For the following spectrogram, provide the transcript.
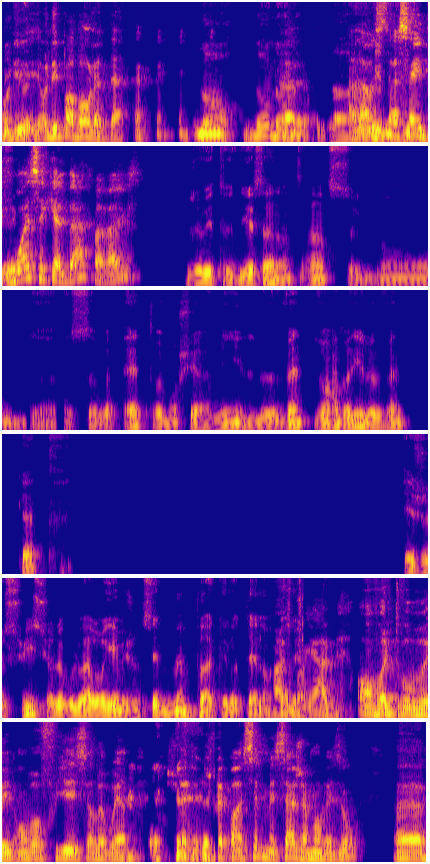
Ah non, on n'est on n'est pas bon là-dedans. Non, non, non. Euh, non. Alors, oui, je dirais- Sainte-Foy, c'est quelle date, Fares? Je vais te dire ça dans 30 secondes. Ça va être, mon cher ami, le 20, vendredi le 24. Et je suis sur le boulevard Laurier, mais je ne sais même pas à quel hôtel. Ah, encore. c'est pas grave. On va le trouver. On va fouiller sur le web. Je vais, je vais passer le message à mon réseau. Euh,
